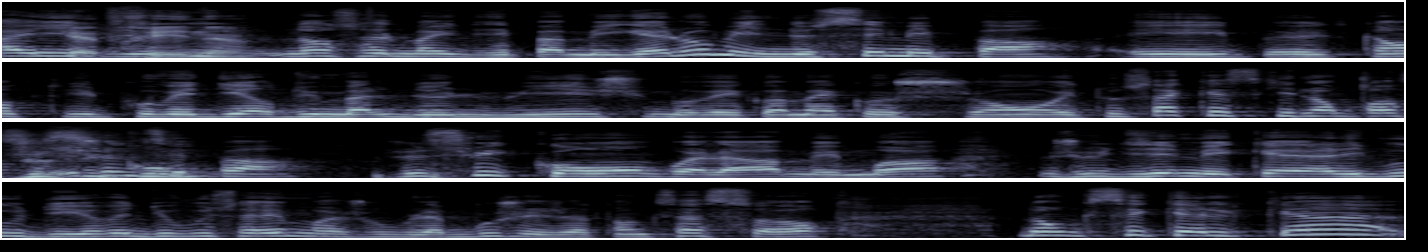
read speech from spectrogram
Ah, il- Catherine. non seulement il n'était pas mégalo, mais il ne s'aimait pas. Et euh, quand il pouvait dire du mal de lui, je suis mauvais comme un cochon et tout ça, qu'est-ce qu'il en pensait Je suis ne con. sais pas. Je suis con, voilà. Mais moi, je lui disais, mais qu'allez-vous dire? Il dit, vous savez, moi, j'ouvre la bouche et j'attends que ça sorte. Donc c'est quelqu'un,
